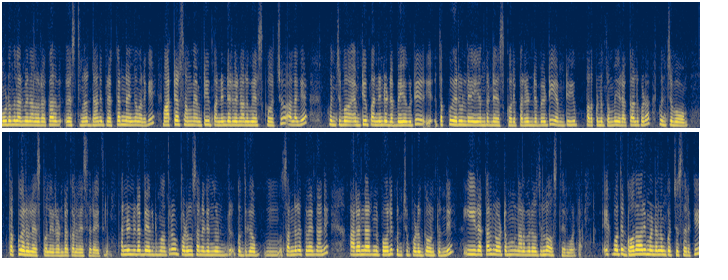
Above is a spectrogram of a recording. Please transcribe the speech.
మూడు వందల అరవై నాలుగు రకాలు వేస్తున్నారు. దానికి ప్రత్యామ్నాయంగా మనకి మార్టర్ సమ్మ ఎంటీ పన్నెండు ఇరవై నాలుగు వేసుకోవచ్చు. అలాగే కొంచెం ఎంటీ పన్నెండు డెబ్బై ఒకటి తక్కువ ఎరువులు ఎంత వేసుకోవాలి. పన్నెండు డెబ్బై ఒకటి ఎంటీ పదకొండు తొంభై ఈ రకాలు కూడా కొంచెము తక్కువ ఎరువులు వేసుకోవాలి ఈ రెండు రకాలు వేసే రైతులు. పన్నెండు డెబ్బై ఒకటి మాత్రం పొడుగు సన్నగింజ కొద్దిగా సన్న రకమే కానీ అరన్నరని పోలి కొంచెం పొడుగ్గా ఉంటుంది. ఈ రకాలు నూట నలభై రోజుల్లో వస్తాయి అన్నమాట ఇకపోతే గోదావరి మండలంకి వచ్చేసరికి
